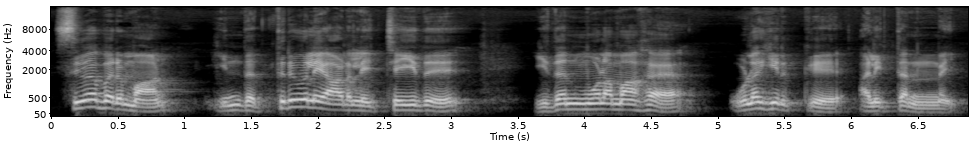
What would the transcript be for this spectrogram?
சிவபெருமான் இந்த திருவிளையாடலை செய்து இதன் மூலமாக உலகிற்கு அளித்த நன்மை.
